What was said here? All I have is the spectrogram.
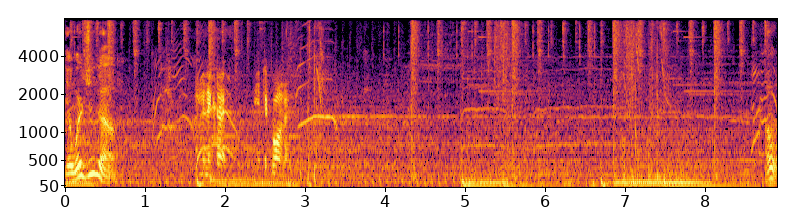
Yo, where'd you go? I'm in the cut. Hit the corner. Oh.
